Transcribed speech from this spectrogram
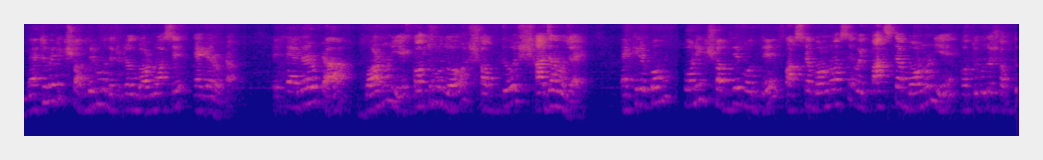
ম্যাথমেটিক শব্দের মধ্যে টোটাল বর্ণ আছে এগারোটা। এগারোটা বর্ণ নিয়ে কতগুলো শব্দ সাজানো যায়? একই রকম কনিক শব্দের মধ্যে পাঁচটা বর্ণ আছে। ওই পাঁচটা বর্ণ নিয়ে কতগুলো শব্দ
